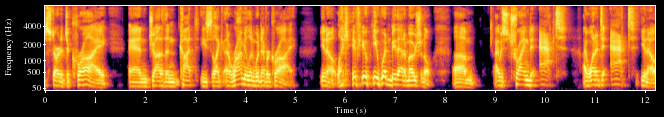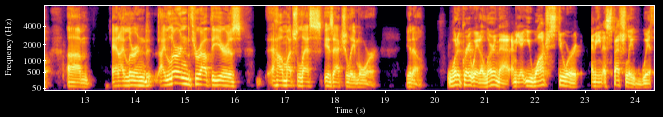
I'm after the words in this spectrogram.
started to cry and Jonathan cut he's like a Romulan would never cry. You know like if you you wouldn't be that emotional. Um I was trying to act I wanted to act you know um and I learned I learned throughout the years how much less is actually more you know What a great way to learn that. I mean, you watch Stewart. I mean, especially with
